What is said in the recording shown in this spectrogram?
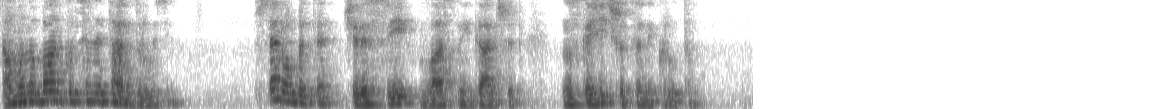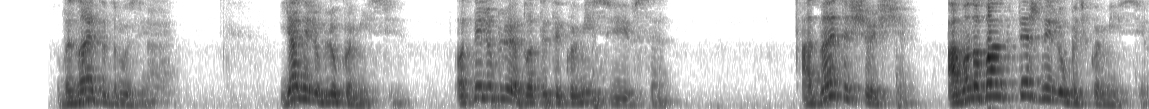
А в Монобанку це не так, друзі. Все робите через свій власний гаджет. Ну скажіть, що це не круто. Ви знаєте, друзі, я не люблю комісію. От не люблю я платити комісію і все. А знаєте що ще? А Монобанк теж не любить комісію.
